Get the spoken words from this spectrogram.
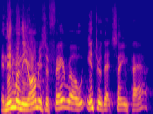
And then when the armies of Pharaoh enter that same path,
